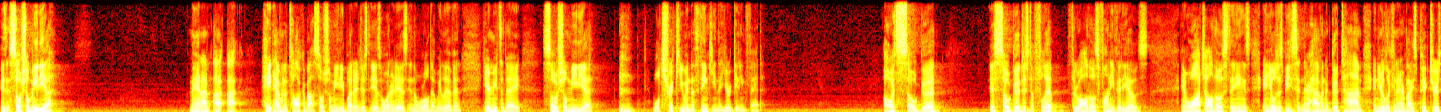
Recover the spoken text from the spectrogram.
Is it social media? Man, I, I, I hate having to talk about social media, but it just is what it is in the world that we live in. Hear me today. Social media will trick you into thinking that you're getting fed. Oh, it's so good. It's so good just to flip through all those funny videos and watch all those things, and you'll just be sitting there having a good time, and you're looking at everybody's pictures,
